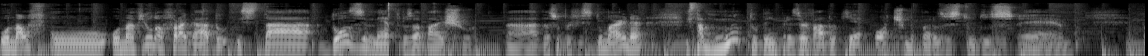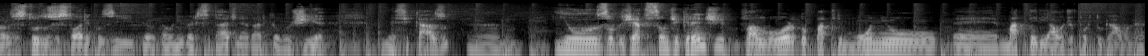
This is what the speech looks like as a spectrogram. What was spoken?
o, nauf o, o, navio naufragado está 12 metros abaixo da, da, superfície do mar, né? Está muito bem preservado, o que é ótimo para os estudos é, para os estudos históricos e da, da, universidade, né, da arqueologia nesse caso. Um, e os objetos são de grande valor do patrimônio é, material de Portugal, né?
